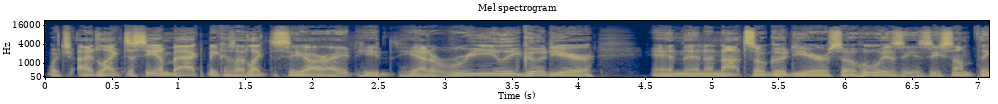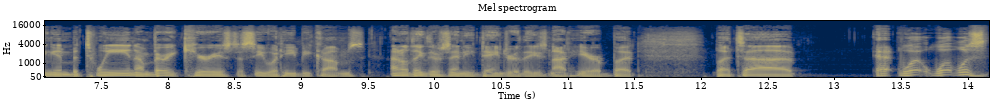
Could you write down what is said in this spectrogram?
which I'd like to see him back because I'd like to see. All right, he he had a really good year and then a not so good year. So who is he? Is he something in between? I'm very curious to see what he becomes. I don't think there's any danger that he's not here, but but uh, what what was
